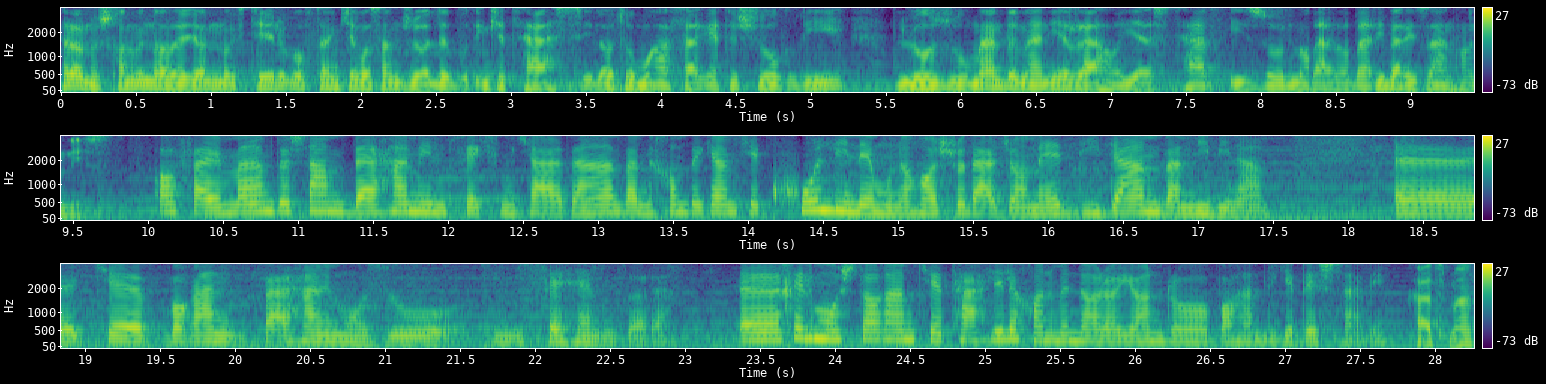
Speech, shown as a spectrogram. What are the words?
هرانوش خانم نارایان نکته رو گفتن که واسم جالب بود. اینکه تحصیلات و موفقیت شغلی لزوما به معنی رهایی از تبعیض و نابرابری برای زنها نیست. آفرین منم داشتم به همین فکر می‌کردم و می‌خوام بگم که کلی نمونه هاش رو در جامعه دیدم و می‌بینم. که واقعا بر همین موضوع سهه می‌ذاره. خیلی مشتاقم که تحلیل خانم نارایان رو با هم دیگه بشنویم. حتما.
